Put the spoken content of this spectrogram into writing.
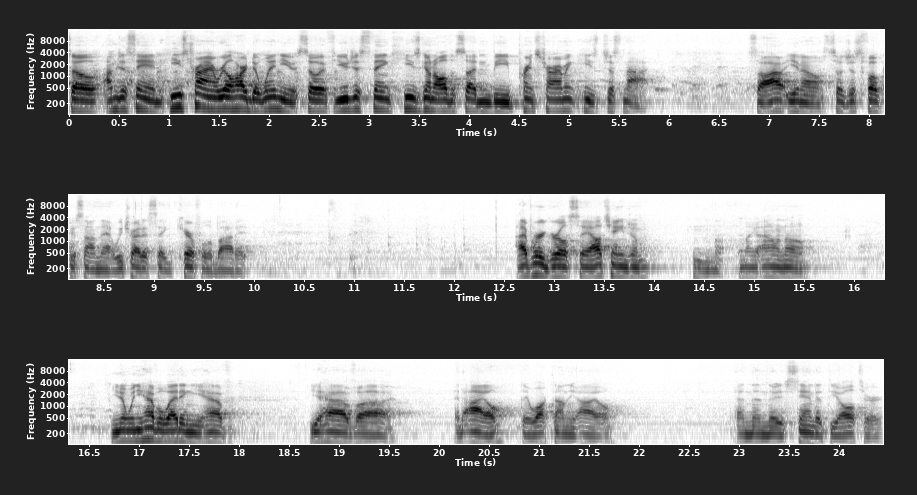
So I'm just saying, he's trying real hard to win you. So if you just think he's going to all of a sudden be Prince Charming, he's just not. So, I, you know, so just focus on that. We try to say careful about it. I've heard girls say, I'll change them. I'm like, I don't know. You know, when you have a wedding, you have, you have uh, an aisle. They walk down the aisle, and then they stand at the altar,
